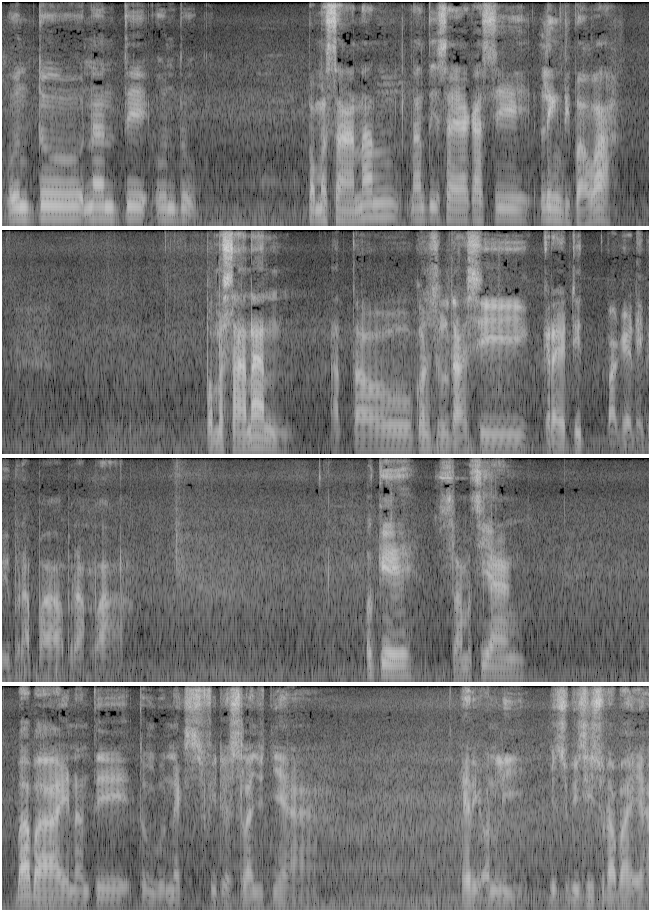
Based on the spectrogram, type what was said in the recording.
Untuk nanti untuk pemesanan nanti saya kasih link di bawah. Pemesanan atau konsultasi kredit pakai DP berapa berapa Oke selamat siang. Bye bye nanti tunggu next video selanjutnya. Harry Only Mitsubishi Surabaya.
